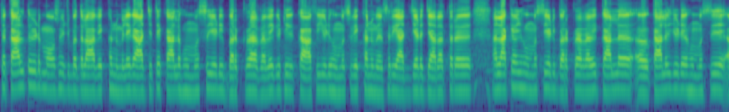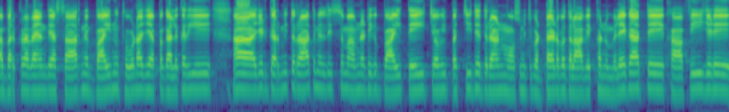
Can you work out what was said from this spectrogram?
ਤੇ ਕੱਲ ਤੋਂ ਜਿਹੜਾ ਮੌਸਮ ਵਿੱਚ ਬਦਲਾਅ ਵੇਖਣ ਨੂੰ ਮਿਲੇਗਾ, ਅੱਜ ਤੇ ਕੱਲ ਹੁਮਸ ਜਿਹੜੀ ਬਰਕਰਾਰ ਰਹੇਗੀ, ਠੀਕ ਹੈ, ਕਾਫੀ ਜਿਹੜੀ ਹੁਮਸ ਵੇਖਣ ਨੂੰ ਮਿਲ ਸਕਦੀ ਅੱਜ ਜਿਹੜਾ ਜ਼ਿਆਦਾਤਰ ਇਲਾਕਿਆਂ ਵਿੱਚ ਹੁਮਸ ਜਿਹੜੀ ਬਰਕਰਾਰ ਰਹੇ ਕੱਲ ਕੱਲ ਜਿਹੜੇ ਹੁਮਸ ਦੇ ਬਰਕਰਾਰ ਰਹਿਣ ਦੇ ਆਸਾਰ ਨੇ। 22 ਨੂੰ ਥੋੜਾ ਜਿਹਾ ਆਪਾਂ ਗੱਲ ਕਰੀਏ ਜਿਹੜੀ ਗਰਮੀ ਤੋਂ ਰਾਹਤ ਮਿਲਣ ਦੀ ਸੰਭਾਵਨਾ ਠੀਕ ਹੈ 22 23 24 25 ਦੇ ਦੌਰਾਨ ਮੌਸਮ ਵਿੱਚ ਵੱਡਾ ਜਿਹੜਾ ਬਦਲਾਅ ਵੇਖਣ ਨੂੰ ਮਿਲੇਗਾ ਤੇ ਕਾਫੀ ਜਿਹੜੇ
